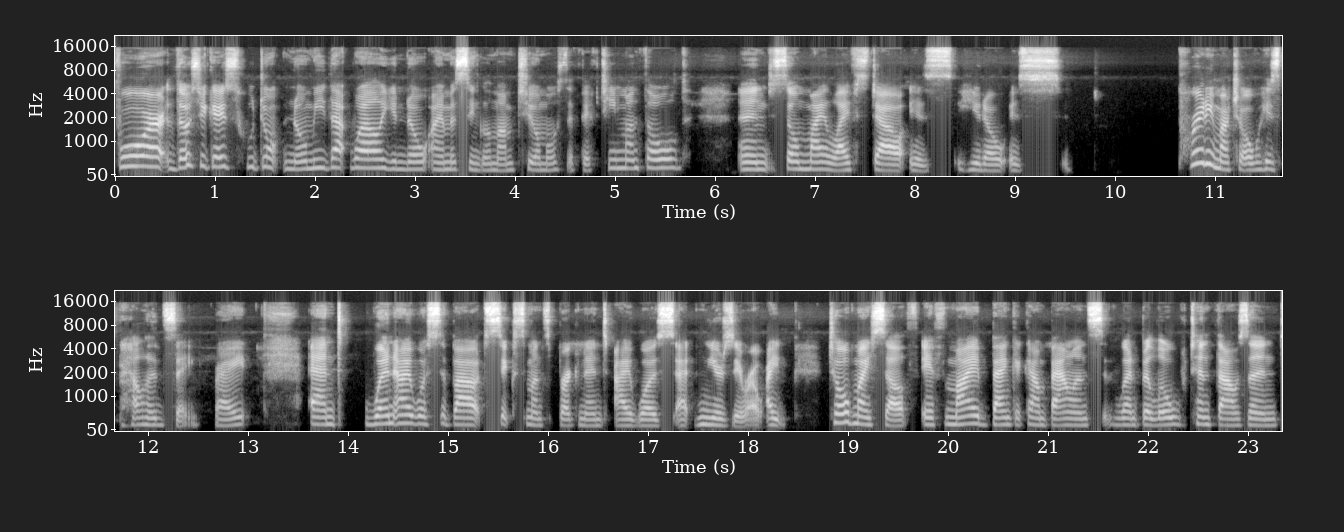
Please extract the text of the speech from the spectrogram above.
for those of you guys who don't know me that well, you know I'm a single mom to almost a 15 month old. And so my lifestyle is, you know, is pretty much always balancing, right? And when I was about six months pregnant, I was at near zero. I told myself if my bank account balance went below 10,000,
